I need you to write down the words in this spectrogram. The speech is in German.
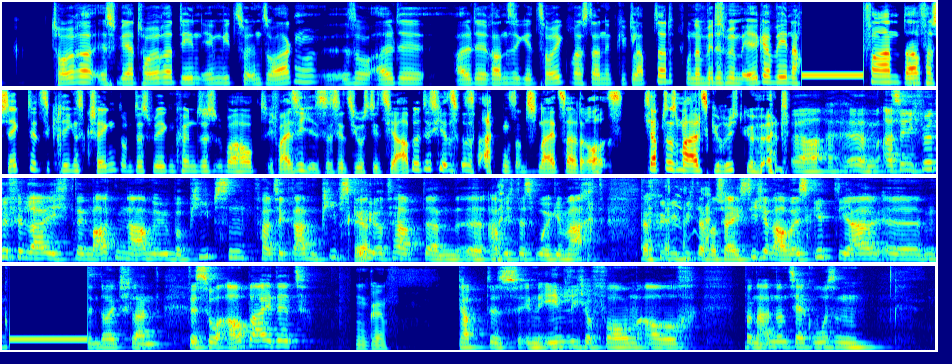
teurer, es wäre teurer, den irgendwie zu entsorgen, äh, so alte, alte ranzige Zeug, was da nicht geklappt hat. Und dann wird es mit dem LKW nach fahren, da versektet, sie kriegen es geschenkt und deswegen können sie es überhaupt, ich weiß nicht, ist es jetzt justiziabel, das hier zu sagen, sonst schneid's halt raus. Ich habe das mal als Gerücht gehört. Ja, ähm, also ich würde vielleicht den Markennamen überpiepsen. Falls ihr gerade einen Pieps Ja. gehört habt, dann äh, habe ich das wohl gemacht. Da fühle ich mich dann wahrscheinlich sicherer. Aber es gibt ja äh, ein in Deutschland, das so arbeitet. Okay. Ich habe das in ähnlicher Form auch von einer anderen sehr großen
